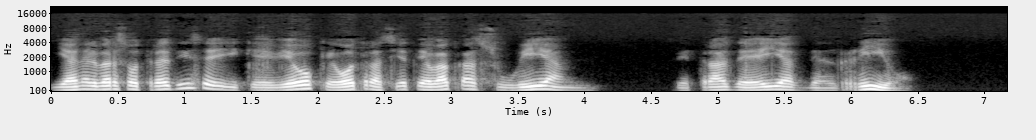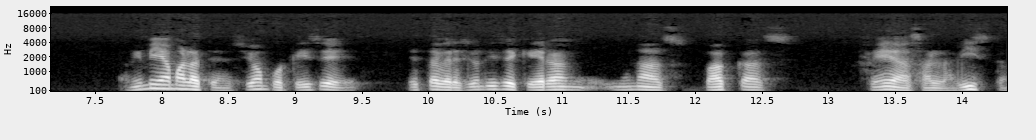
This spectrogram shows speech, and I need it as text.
Y ya en el verso 3 dice, y que vio que otras siete vacas subían detrás de ellas del río. A mí me llama la atención porque dice, esta versión dice que eran unas vacas feas a la vista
